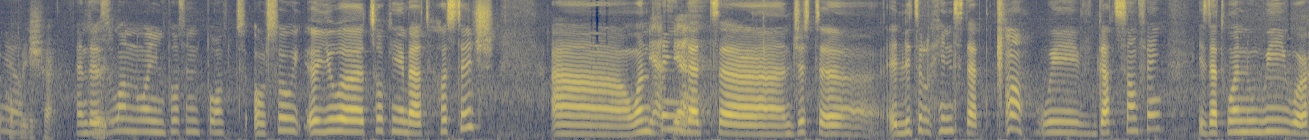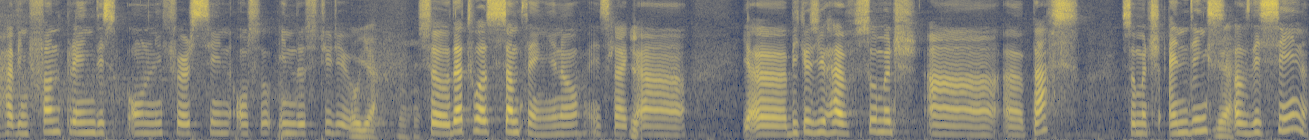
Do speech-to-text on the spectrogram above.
Yeah. accomplish. okay. And So- there's one more important point also. Uh, you were talking about hostage. Uh, one Yes, thing yes. that uh, just uh, a little hint that oh, we've got something is that when we were having fun playing this only first scene also in the studio. Oh yeah. So that was something, you know. It's like, uh, yeah, uh, because you have so much uh, uh, paths, so much endings Yeah. of this scene,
